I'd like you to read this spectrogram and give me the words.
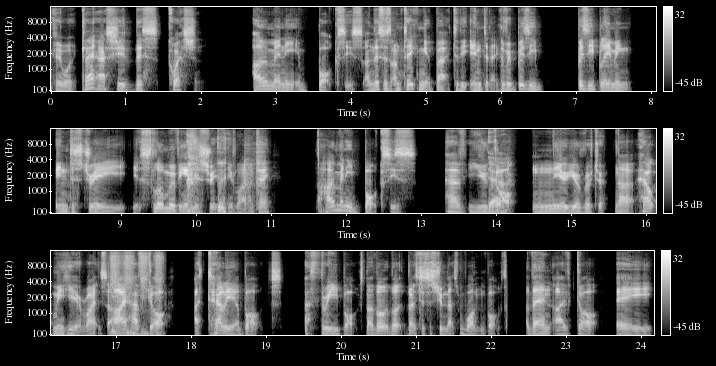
Okay, well, can I ask you this question? How many boxes? And this is I'm taking it back to the internet because we're busy busy blaming industry, slow moving industry, if you like, okay? How many boxes have you Yeah. got near your router? Now, help me here, right? So I have got a Telia box, a three box. Now, tho- tho- let's just assume that's one box. And then I've got a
